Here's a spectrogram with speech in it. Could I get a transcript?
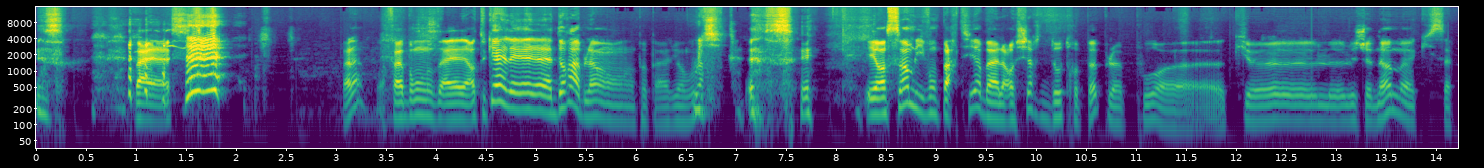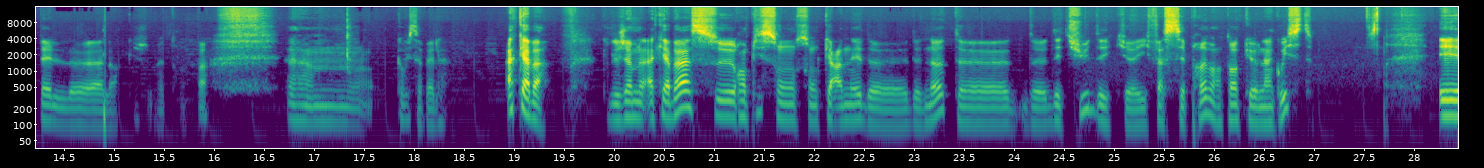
Bah, c'est- voilà. Enfin bon, en tout cas, elle est, elle est adorable. Hein, on peut pas lui en vouloir. Oui. Et ensemble, ils vont partir bah, à la recherche d'autres peuples pour euh, que le, jeune homme qui s'appelle, euh, alors je ne me trompe pas, euh, comment il s'appelle? Akaba. Le jeune Akaba se remplisse son, carnet de, de notes, euh, de- d'études et qu'il fasse ses preuves en tant que linguiste. Et,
